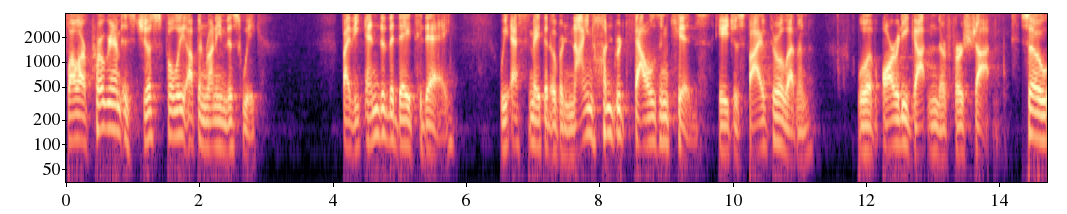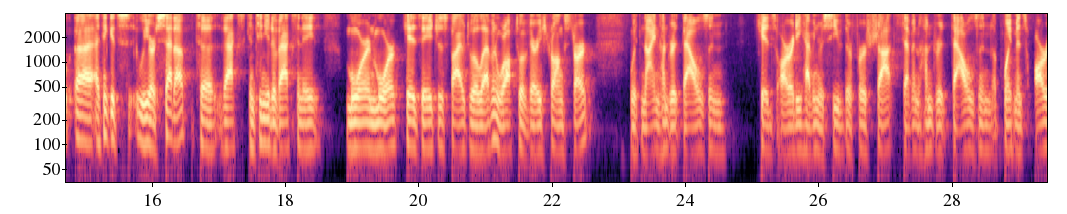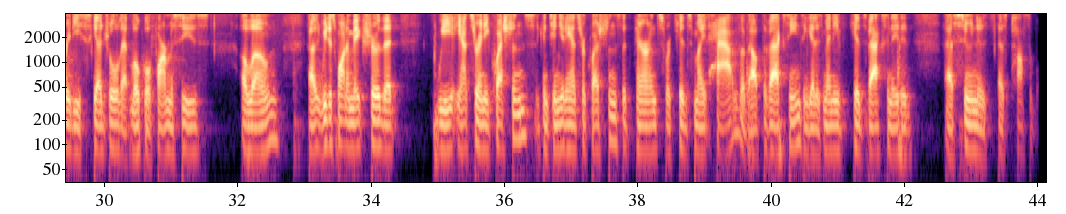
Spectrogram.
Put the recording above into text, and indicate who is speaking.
Speaker 1: While our program is just fully up and running this week, by the end of the day today, we estimate that over 900,000 kids ages 5 through 11 will have already gotten their first shot. So uh, I think it's we are set up to vac- continue to vaccinate more and more kids ages 5 to 11. We're off to a very strong start with 900,000 kids already having received their first shot, 700,000 appointments already scheduled at local pharmacies alone. Uh, we just want to make sure that we answer any questions, continue to answer questions that parents or kids might have about the vaccines and get as many kids vaccinated as soon as, as possible.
